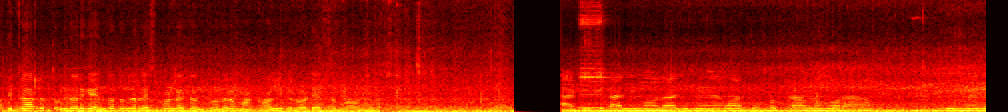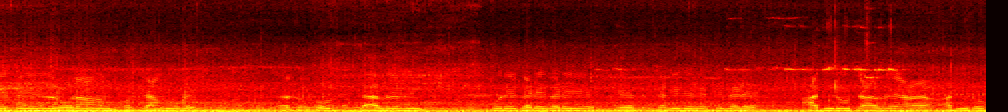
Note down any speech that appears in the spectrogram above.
అధికారులు తొందరగా ఎంత తొందరగా రెస్పాండ్ అయితే అంత తొందరగా మా కాలనీకి రోడ్ వేస్తే బాగుంటుంది. आरटीसी काली मौलाली में है हमारे को बहुत प्रॉब्लम हो रहा। तीन महीने से रोड़ा बहुत जाम हो गए। रोड डाल रहे नहीं। पूरे गड़े गड़े जगह जगह पे गड़े। आधी रोड डाल रहे आधी रोड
